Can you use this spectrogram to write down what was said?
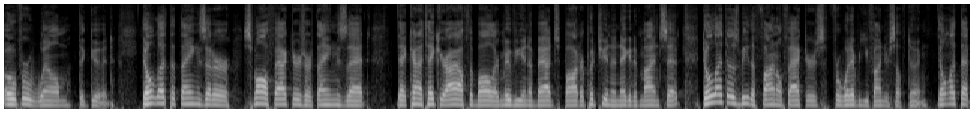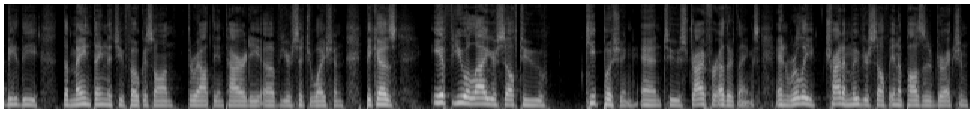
overwhelm the good. Don't let the things that are small factors or things that that kind of take your eye off the ball or move you in a bad spot or put you in a negative mindset. Don't let those be the final factors for whatever you find yourself doing. Don't let that be the the main thing that you focus on throughout the entirety of your situation because if you allow yourself to keep pushing and to strive for other things and really try to move yourself in a positive direction,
